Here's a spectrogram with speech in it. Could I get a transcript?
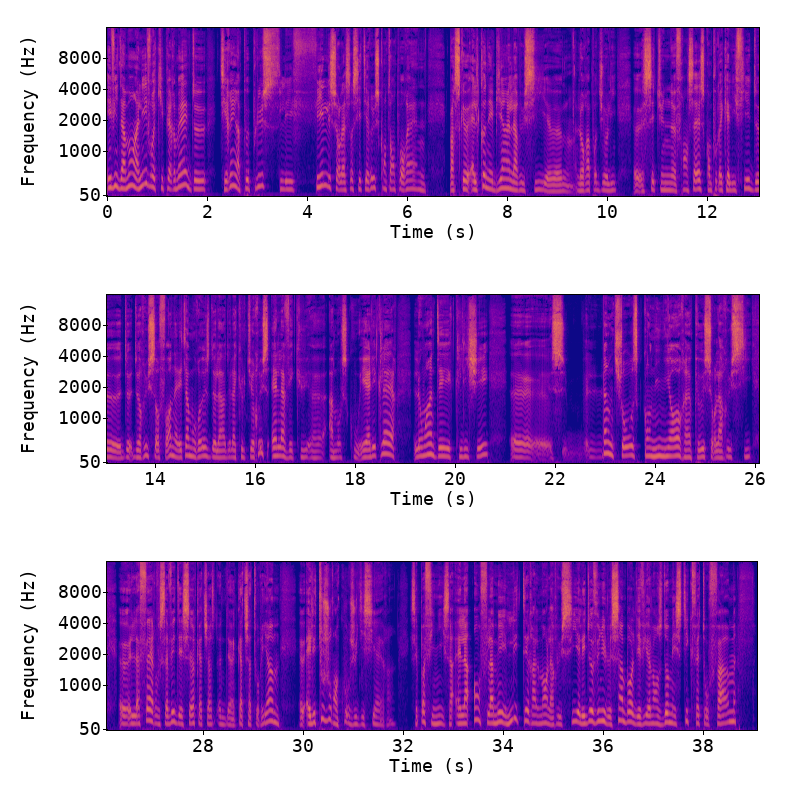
évidemment un livre qui permet de tirer un peu plus les fils sur la société russe contemporaine parce qu'elle connaît bien la Russie, euh, Laura Poggioli. Euh, c'est une Française qu'on pourrait qualifier de, de, russophone. Elle est amoureuse de la, de la culture russe. Elle a vécu euh, à Moscou. Et elle éclaire, loin des clichés, plein de choses qu'on ignore un peu sur la Russie. L'affaire, vous savez, des sœurs Kachatourian, elle est toujours en cours judiciaire. Hein. C'est pas fini ça. Elle a enflammé littéralement la Russie. Elle est devenue le symbole des violences domestiques faites aux femmes.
